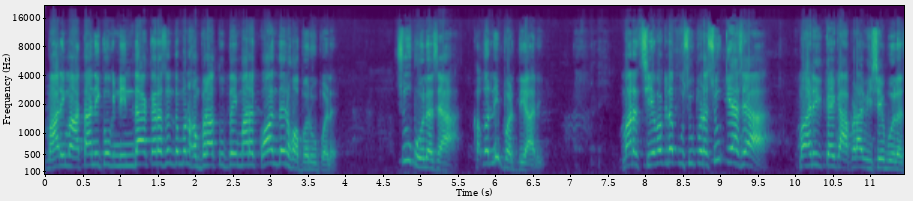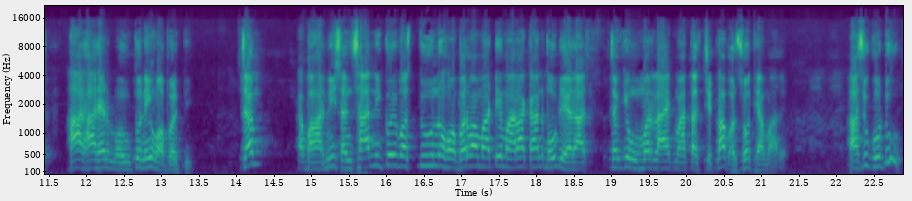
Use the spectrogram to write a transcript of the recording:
મારી માતાની કોઈક નિંદા કરે છે ને તો મને સંભળાતું નહીં. મારે કોણ દઈને સાંભળવું પડે? શું બોલે છે આ? ખબર નહીં પડતી આરી. મારે સેવકને પૂછવું પડે, શું કહે છે આ? મારી કંઈક આપણા વિશે બોલે છે. હાર હાર હેડ હું તો નહીં હોંભરતી ચમ આ બહારની સંસારની કોઈ વસ્તુનો સાંભળવા માટે મારા કાન બહુ બહેરા છે. ચમ કે ઉંમર લાયક માતા. કેટલા વર્ષો થયા મારે. આ શું ખોટું?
